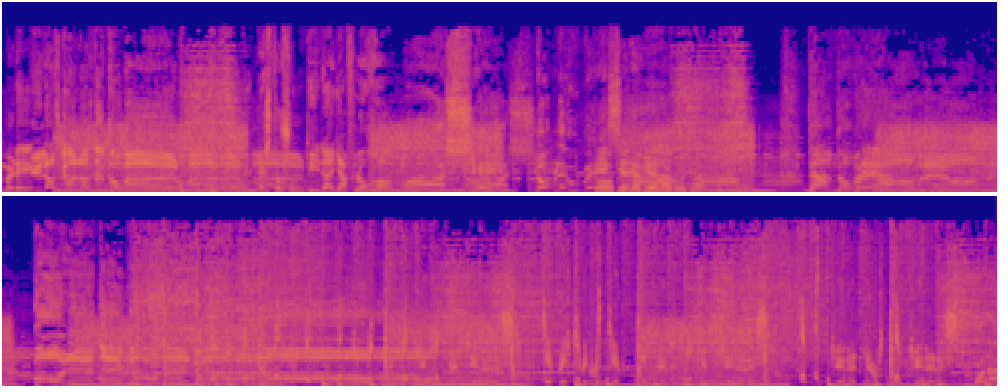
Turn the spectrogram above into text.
Hambre. Y las ganas de comer. Esto es un tira y afloja. ¡Ah, shit! Como quien no quiere la cosa. Dando brea. Política del ¿Quién eres tú para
